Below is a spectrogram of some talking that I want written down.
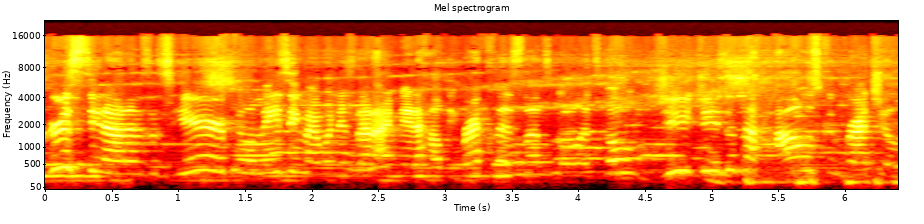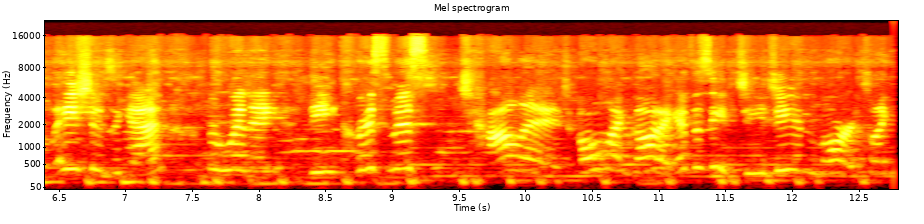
Christine Adams is here. Feel amazing. My win is that I made a healthy breakfast. Let's go, let's go. Gigi's in the house. Congratulations again for winning the Christmas challenge. Oh my god, I get to see Gigi in March. Like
